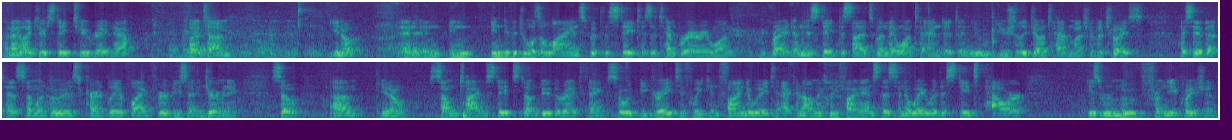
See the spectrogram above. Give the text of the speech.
and I like your state too right now. But um, you know, an, an, individual's alliance with the state is a temporary one, right? And the state decides when they want to end it, and you usually don't have much of a choice. I say that as someone who is currently applying for a visa in Germany. So, um, you know, sometimes states don't do the right thing. So it would be great if we can find a way to economically finance this in a way where the state's power is removed from the equation,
